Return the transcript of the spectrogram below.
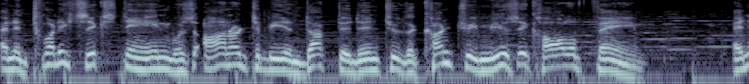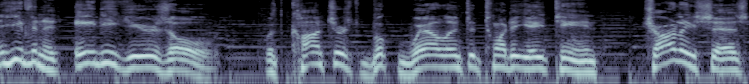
and in 2016 was honored to be inducted into the Country Music Hall of Fame. And even at 80 years old, with concerts booked well into 2018, Charlie says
